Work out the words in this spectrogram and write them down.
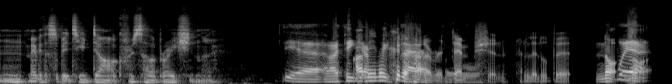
Mm, maybe that's a bit too dark for a celebration, though. yeah, and I think I mean, to they could have had a redemption a little bit, not Well, not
